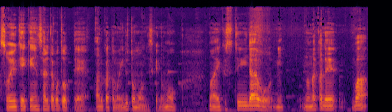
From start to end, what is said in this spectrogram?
そういう経験されたことってある方もいると思うんですけども、まあ、XTDAO にの中では、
